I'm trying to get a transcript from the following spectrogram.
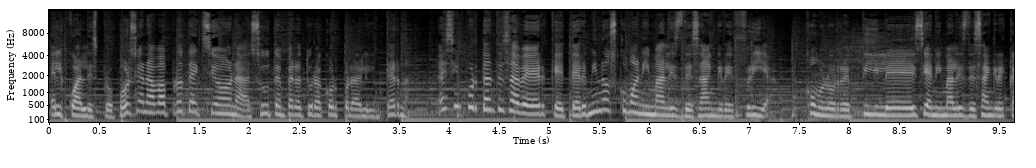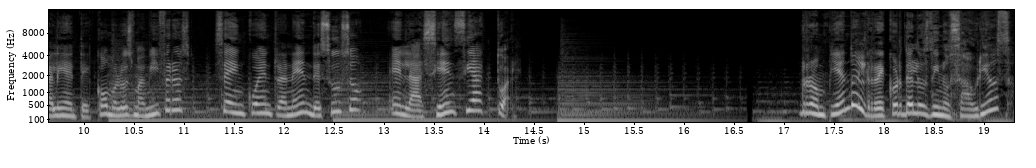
el cual les proporcionaba protección a su temperatura corporal interna. Es importante saber que términos como animales de sangre fría como los reptiles y animales de sangre caliente, como los mamíferos, se encuentran en desuso en la ciencia actual. ¿Rompiendo el récord de los dinosaurios?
